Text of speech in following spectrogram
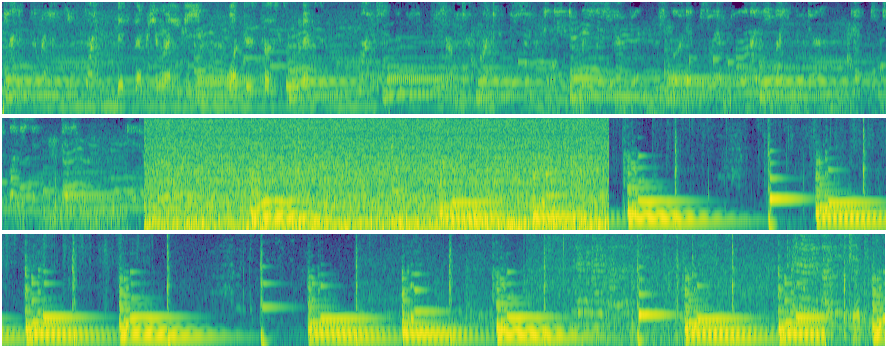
Do you understand point? This temperature when the water starts to condense. Condense, so it's related to the condensation. And then the pressure you have to refer. That's mean you have to divide to the STP condition That's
